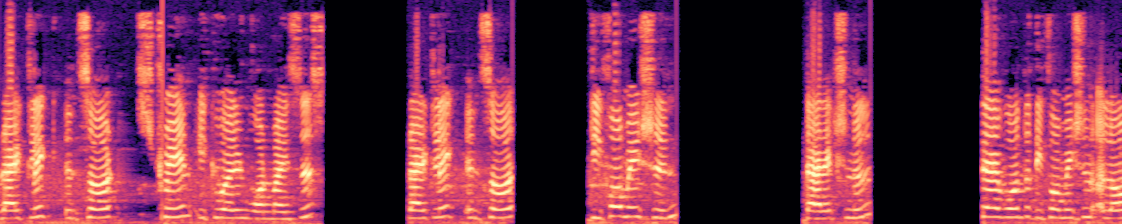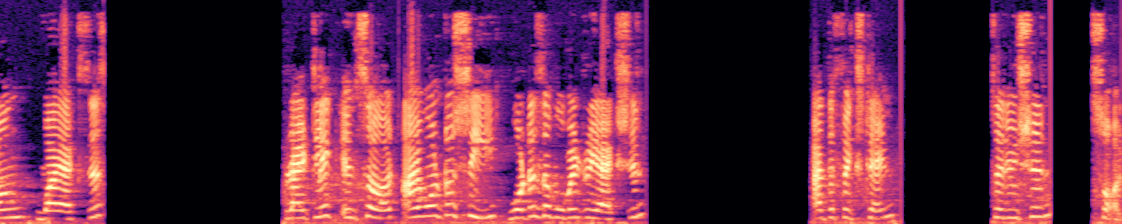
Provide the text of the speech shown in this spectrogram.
Right click, insert, strain, equivalent von Mises. Right click, insert, deformation directional. Say I want the deformation along y-axis. Right click insert. I want to see what is the moment reaction at the fixed end. Solution solve.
